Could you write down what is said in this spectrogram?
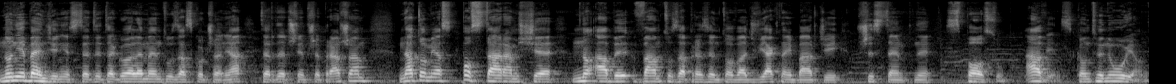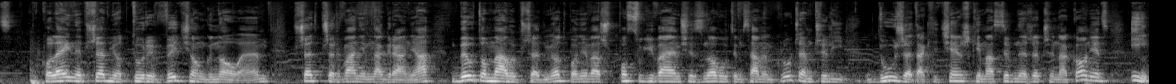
no nie będzie niestety tego elementu zaskoczenia, serdecznie przepraszam. Natomiast postaram się, no aby Wam to zaprezentować w jak najbardziej przystępny sposób. A więc, kontynuując. Kolejny przedmiot, który wyciągnąłem przed przerwaniem nagrania, był to mały przedmiot, ponieważ posługiwałem się znowu tym samym kluczem, czyli duże, takie ciężkie, masywne rzeczy na koniec i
